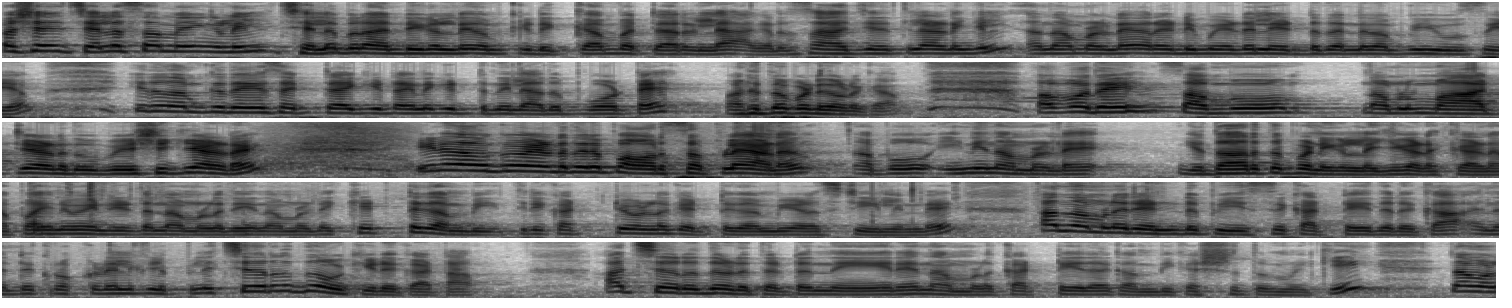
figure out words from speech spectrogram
പക്ഷേ ചില സമയങ്ങളിൽ ചില ബ്രാൻഡുകളുടെ നമുക്ക് എടുക്കാൻ പറ്റാറില്ല. അങ്ങനത്തെ സാഹചര്യത്തിലാണെങ്കിൽ നമ്മളുടെ റെഡിമെയ്ഡ് ലെഡ് തന്നെ നമുക്ക് യൂസ് ചെയ്യാം. ഇത് നമുക്ക് ഇതേ സെറ്റ് ആക്കിയിട്ട് അങ്ങനെ കിട്ടുന്നില്ല. അത് പോട്ടെ അടുത്ത പണി തുടങ്ങാം. അപ്പോൾ അതേ സംഭവം നമ്മൾ മാറ്റുകയാണ് ഇത് ഉപേക്ഷിക്കുകയാണ്. ഇനി നമുക്ക് വേണ്ടത് ഒരു പവർ സപ്ലൈ ആണ്. അപ്പോൾ ഇനി നമ്മളുടെ യഥാർത്ഥ പണികളിലേക്ക് കിടക്കുകയാണ്. അപ്പോൾ അതിന് വേണ്ടിയിട്ട് നമ്മളിത് നമ്മുടെ കെട്ട് കമ്പി ഇത്തിരി കട്ടിയുള്ള കെട്ട് കമ്പിയാണ് സ്റ്റീലിന്റെ. അത് നമ്മൾ രണ്ട് പീസ് കട്ട് ചെയ്തെടുക്കുക. എന്നിട്ട് ക്രൊക്കഡൈൽ ക്ലിപ്പിൽ ചെറുത് നോക്കിയെടുക്കുക കേട്ടോ ആ ചെറുത് എടുത്തിട്ട് നേരെ നമ്മൾ കട്ട് ചെയ്ത കമ്പി കഷത്തുമ്പിക്ക് നമ്മൾ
